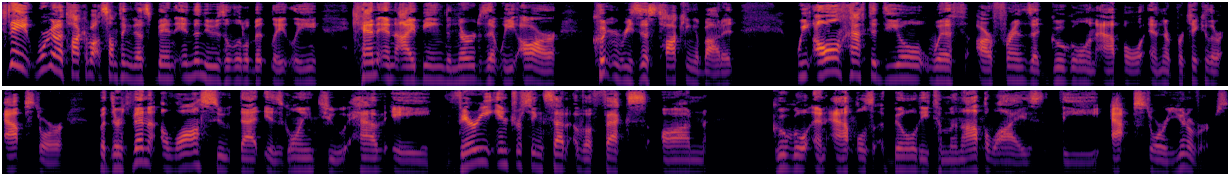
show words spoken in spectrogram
Today, we're going to talk about something that's been in the news a little bit lately. Ken and I, being the nerds that we are, couldn't resist talking about it. We all have to deal with our friends at Google and Apple and their particular app store, but there's been a lawsuit that is going to have a very interesting set of effects on Google and Apple's ability to monopolize the App Store universe.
